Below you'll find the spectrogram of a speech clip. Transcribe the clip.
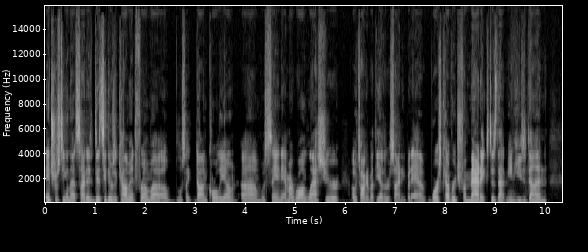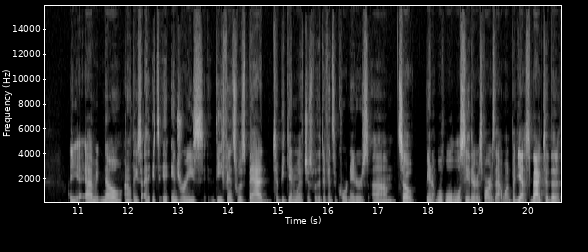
interesting on that side. I did see there's a comment from uh, oh, looks like Don Corleone um, was saying, "Am I wrong? Last year, oh, talking about the other signing, but uh, worst coverage from Maddox. Does that mean he's done?" I mean, no, I don't think so. It's it, injuries. Defense was bad to begin with, just with the defensive coordinators. Um, so you know, we'll, we'll, we'll see there as far as that one. But yes, back to the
